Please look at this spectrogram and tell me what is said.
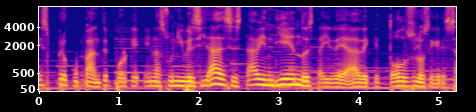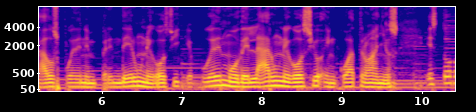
es preocupante porque en las universidades se está vendiendo esta idea de que todos los egresados pueden emprender un negocio y que pueden modelar un negocio en cuatro años. Esto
